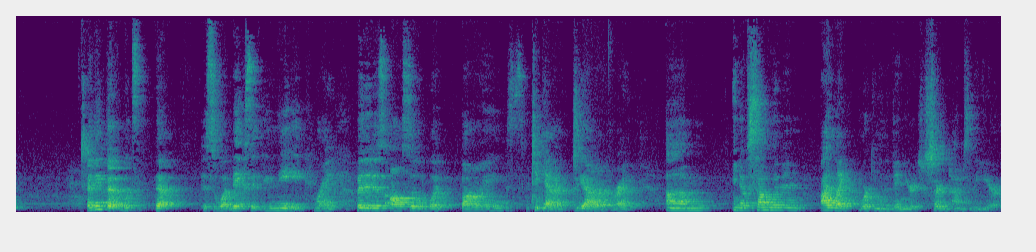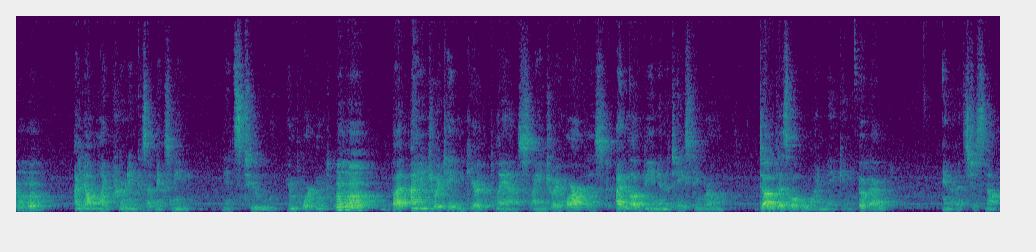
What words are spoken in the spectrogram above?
I think that what's that is what makes it unique, Right. but it is also what binds Together. together. Right. Um, you know, some women, I like working in the vineyard certain times of the year. hmm I don't like pruning because that makes me, it's too important. hmm But I enjoy taking care of the plants. I enjoy harvest. I love being in the tasting room. Doug does all the winemaking. Okay. You know, it's just not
